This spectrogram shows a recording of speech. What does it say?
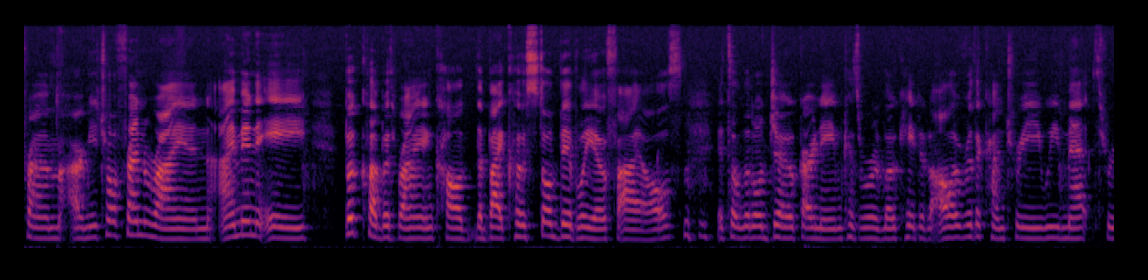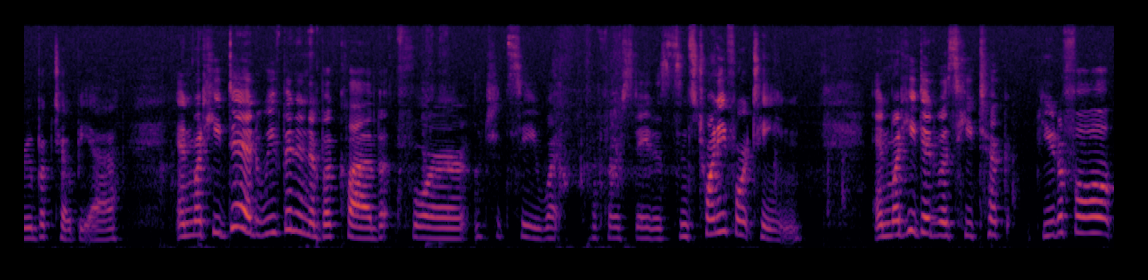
from our mutual friend Ryan. I'm in a book club with Ryan called the Bicoastal Bibliophiles. it's a little joke, our name, because we're located all over the country. We met through Booktopia. And what he did, we've been in a book club for, I should see what the first date is, since 2014. And what he did was he took beautiful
